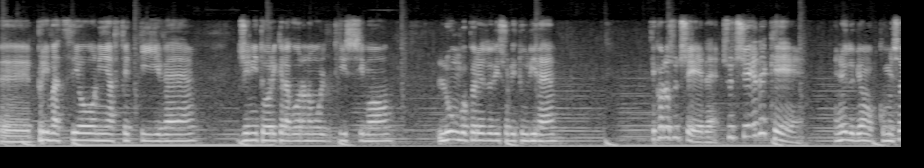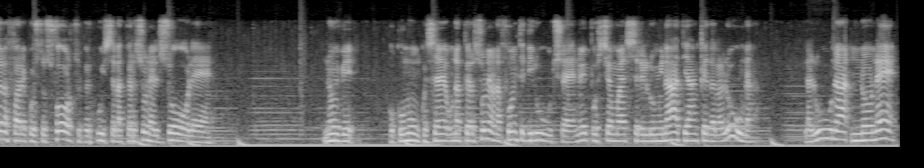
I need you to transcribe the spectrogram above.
eh, privazioni affettive, genitori che lavorano moltissimo, lungo periodo di solitudine. Che cosa succede? Succede che, e noi dobbiamo cominciare a fare questo sforzo, per cui se la persona è il sole, noi o comunque se una persona è una fonte di luce, noi possiamo essere illuminati anche dalla luna. La luna non è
